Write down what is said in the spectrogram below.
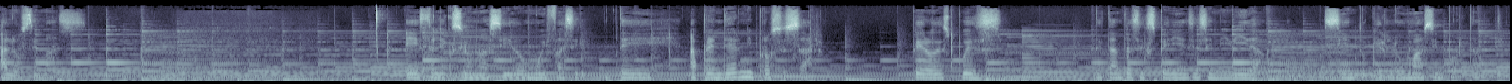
a los demás. Esta lección no ha sido muy fácil de aprender ni procesar, pero después de tantas experiencias en mi vida, siento que es lo más importante,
